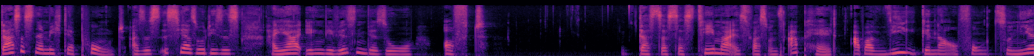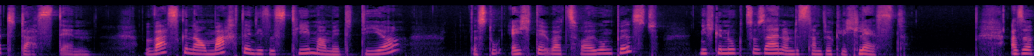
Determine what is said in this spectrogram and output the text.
Das ist nämlich der Punkt. Also es ist ja so dieses, ja, irgendwie wissen wir so oft, dass das das Thema ist, was uns abhält. Aber wie genau funktioniert das denn? Was genau macht denn dieses Thema mit dir, dass du echt der Überzeugung bist, nicht genug zu sein und es dann wirklich lässt? Also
